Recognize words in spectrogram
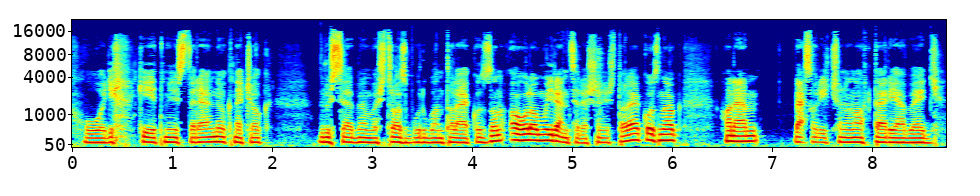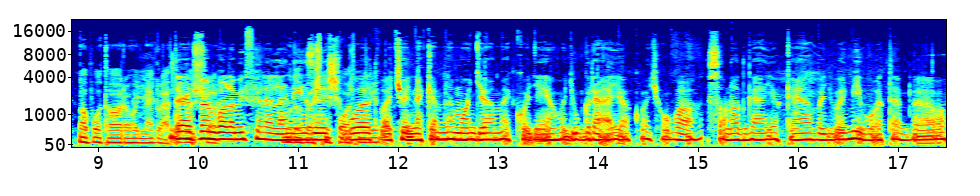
hogy két miniszterelnök ne csak Brüsszelben vagy Strasbourgban találkozzon, ahol amúgy rendszeresen is találkoznak, hanem beszorítson a naptárjába egy napot arra, hogy meglátogassa. De ebben valamiféle lenézés volt, vagy hogy nekem nem mondja meg, hogy én hogy ugráljak, vagy hova szaladgáljak el, vagy, vagy mi volt ebben a...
